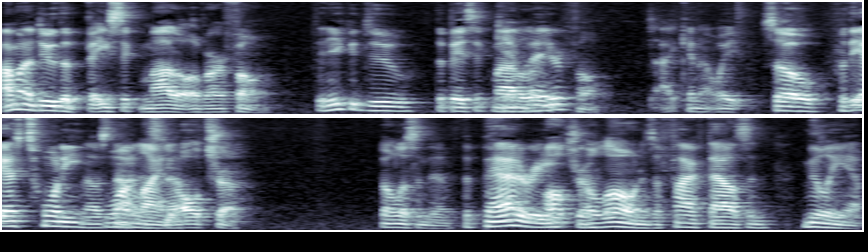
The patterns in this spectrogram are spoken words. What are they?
I'm going to do the basic model of our phone. Then you could do the basic model of your phone. I cannot wait. So for the S21 No, it's not. It's the Ultra. Don't listen to him. the battery Ultra. alone is a 5,000 milliamp.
